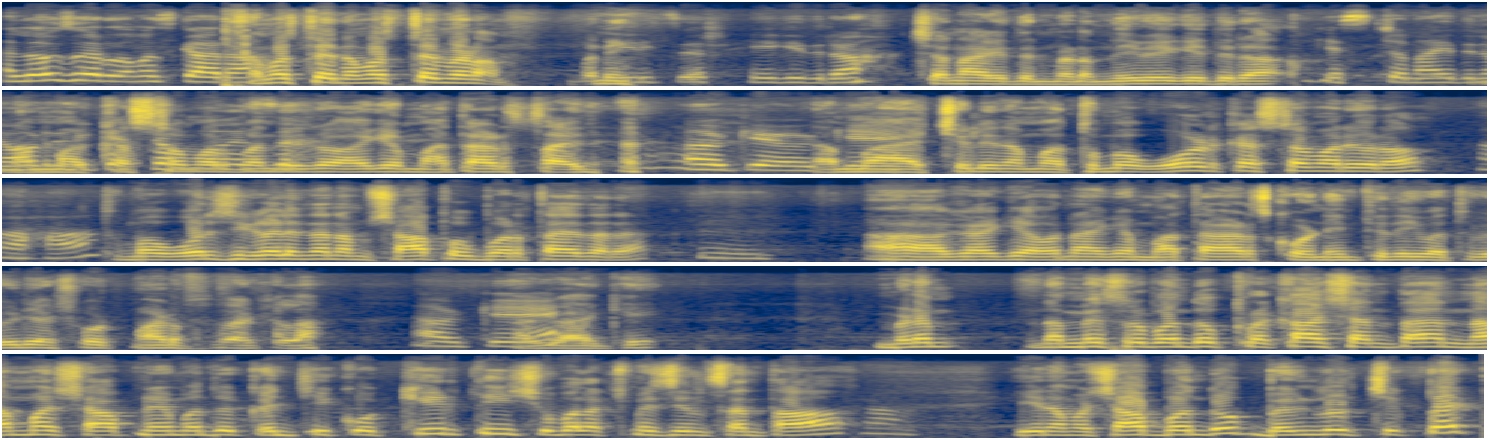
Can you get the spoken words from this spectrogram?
ಹಲೋ ಸರ್ ನಮಸ್ಕಾರ. ನಮಸ್ತೆ ನಮಸ್ತೆ ಮೇಡಮ್ ಬನ್ನಿ. ಸರ್ ಹೇಗಿದ್ದೀರಾ? ಚೆನ್ನಾಗಿದ್ದೀನಿ ಮೇಡಮ್ ನೀವು ಹೇಗಿದ್ದೀರಾ? ಎಸ್ ಚೆನ್ನಾಗಿದ್ದೀನಿ. ನಮ್ಮ ಕಸ್ಟಮರ್ ಬಂದಿರೋ ಹಾಗೆ ಮಾತಾಡಿಸ್ತಾ ಇದೆ ಓಕೆ ಓಕೆ ನಮ್ಮ ಆಕ್ಚುಲಿ ನಮ್ಮ ತುಂಬಾ ಓಲ್ಡ್ ಕಸ್ಟಮರ್ ಇವರು. ತುಂಬಾ ವರ್ಷಗಳಿಂದ ನಮ್ಮ ಶಾಪಿಗೆ ಬರ್ತಾ ಇದ್ದಾರೆ. ಹಾಗಾಗಿ ಅವ್ರನ್ನ ಹಾಗೆ ಮಾತಾಡಿಸ್ಕೊಂಡು ನಿಂತಿದ್ದೆ ಇವತ್ತು ವಿಡಿಯೋ ಶೂಟ್ ಮಾಡಿಸ್ಬೇಕಲ್ಲ ಓಕೆ ಹಾಗಾಗಿ ಮೇಡಮ್ ನಮ್ಮ ಹೆಸರು ಬಂದು ಪ್ರಕಾಶ್ ಅಂತ. ನಮ್ಮ ಶಾಪ್ ನೇಮ್ ಬಂದು ಕಂಚಿಕೋ ಕೀರ್ತಿ ಶುಭಲಕ್ಷ್ಮಿ ಸಿಲ್ಸ್ ಅಂತ. ಈ ನಮ್ಮ ಶಾಪ್ ಬಂದು ಬೆಂಗಳೂರು ಚಿಕ್ಕಪೇಟ್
